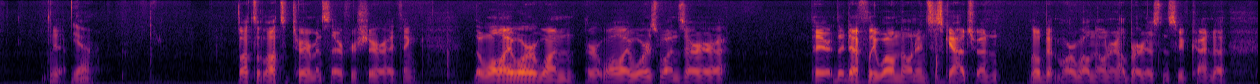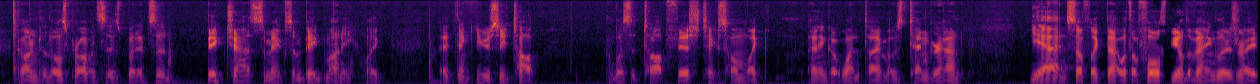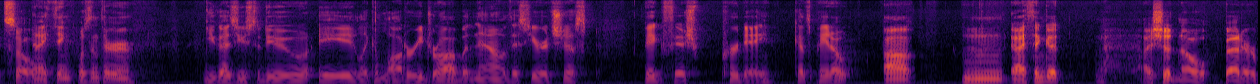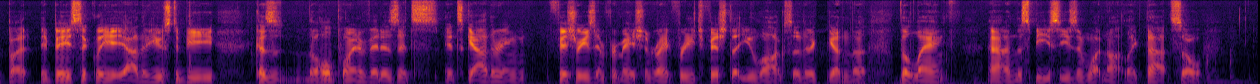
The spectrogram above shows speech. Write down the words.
Yeah. yeah. lots of lots of tournaments there for sure. I think the Walleye War one or Walleye Wars ones are uh, they're they're definitely well known in Saskatchewan, a little bit more well known in Alberta since we've kind of gone into those provinces. But it's a big chance to make some big money. Like I think usually top was it top fish takes home like I think at one time it was ten grand Yeah. and stuff like that with a full field of anglers, right? So And I think wasn't there you guys used to do a like a lottery draw, but now this year it's just big fish per day gets paid out. Uh, I think it. I should know better, but it basically, yeah, there used to be because the whole point of it is it's it's gathering fisheries information, right, for each fish that you log. So they're getting the the length and the species and whatnot like that. So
